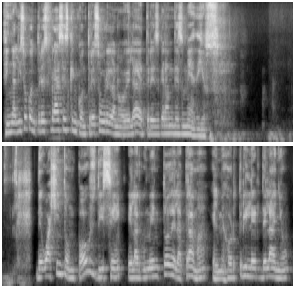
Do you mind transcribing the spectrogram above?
Finalizo con tres frases que encontré sobre la novela de tres grandes medios. The Washington Post dice, el argumento de la trama, el mejor thriller del año,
